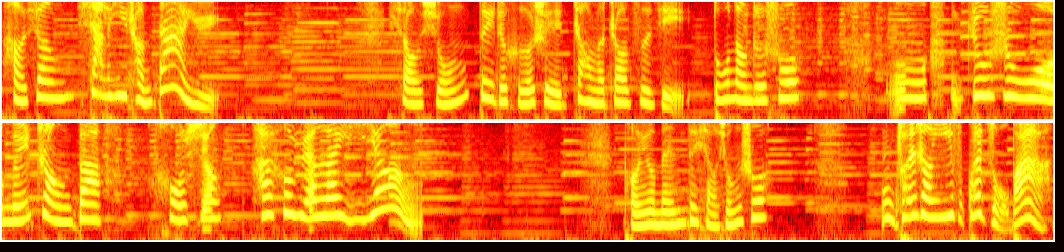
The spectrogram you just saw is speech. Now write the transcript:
好像下了一场大雨。小熊对着河水照了照自己，嘟囔着说。嗯，就是我没长大，好像还和原来一样。朋友们对小熊说：“你穿上衣服，快走吧。”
